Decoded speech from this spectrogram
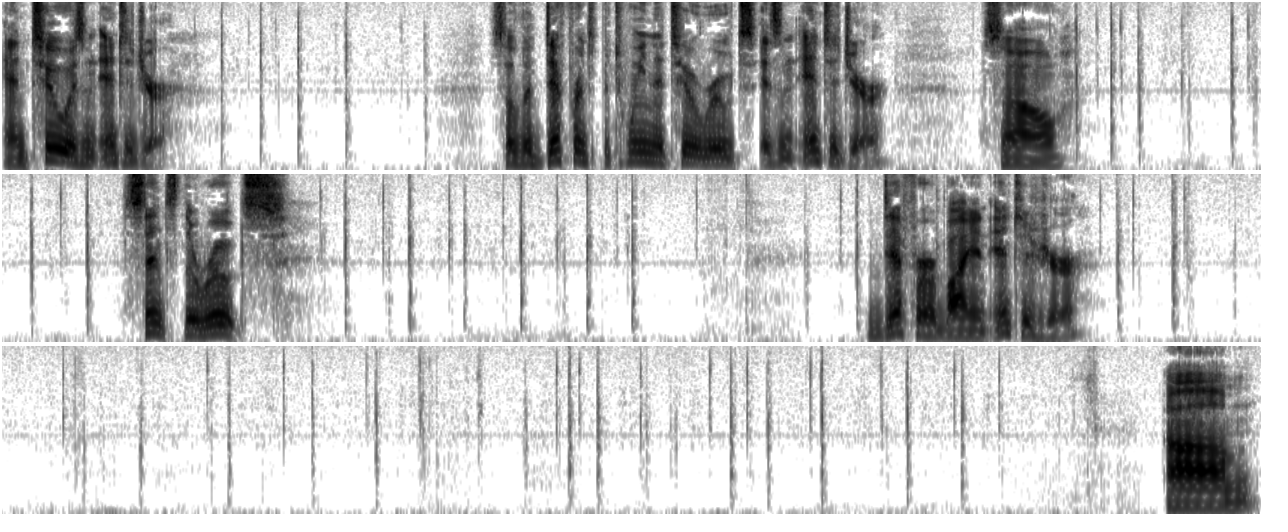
and 2 is an integer. So the difference between the two roots is an integer. So since the roots differ by an integer, um,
